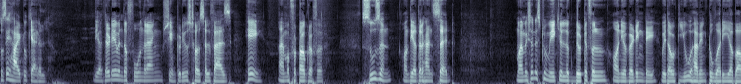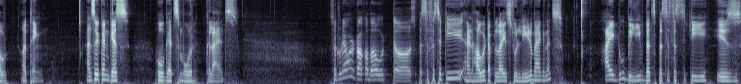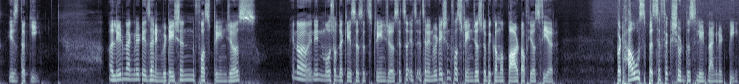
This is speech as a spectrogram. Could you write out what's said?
So say hi to Carol. The other day when the phone rang, she introduced herself as, Hey, I'm a photographer. Susan, on the other hand, said, My mission is to make you look beautiful on your wedding day without you having to worry about a thing. And so you can guess who gets more clients. So today I want to talk about uh, specificity and how it applies to lead magnets. I do believe that specificity is is the key. A lead magnet is an invitation for strangers. You know, in, in most of the cases, it's strangers. It's, a, it's it's an invitation for strangers to become a part of your sphere. But how specific should this lead magnet be?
